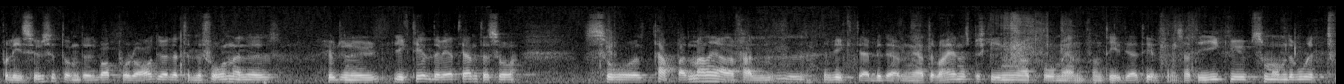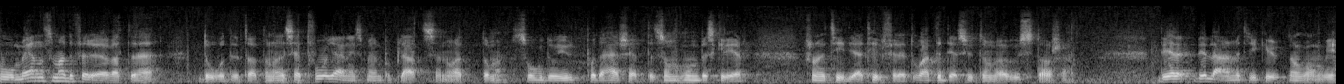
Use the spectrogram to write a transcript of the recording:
polishuset, om det var på radio eller telefon eller hur det nu gick till, det vet jag inte, så, så tappade man i alla fall den viktiga bedömningen att det var hennes beskrivning av två män från tidigare tillfällen. Så att det gick ju ut som om det vore två män som hade förövat det här dådet och att de hade sett två gärningsmän på platsen och att de såg då ut på det här sättet som hon beskrev från det tidigare tillfället och att det dessutom var Ustasja. Det, det larmet gick ut någon gång vid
